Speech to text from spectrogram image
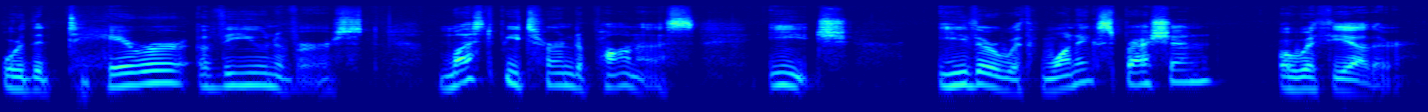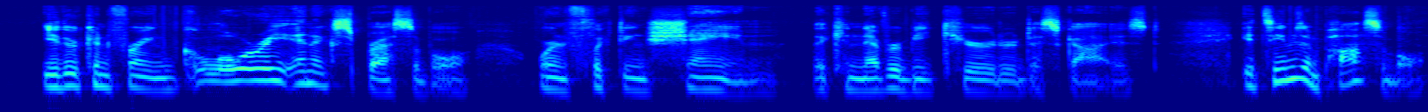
or the terror of the universe, must be turned upon us, each, either with one expression or with the other, either conferring glory inexpressible or inflicting shame that can never be cured or disguised. It seems impossible,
